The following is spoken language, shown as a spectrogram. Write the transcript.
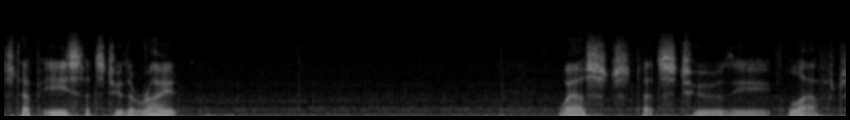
Step east, that's to the right. west, that's to the left.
